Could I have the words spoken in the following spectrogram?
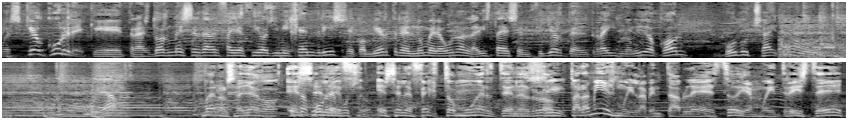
Pues, ¿qué ocurre? Que tras dos meses de haber fallecido Jimi Hendrix, se convierte en el número uno en la lista de sencillos del Reino Unido con Voodoo Child. Cuidado. Bueno, Sayago, es el, es efecto muerte en el rock. Sí. Para mí es muy lamentable esto y es muy triste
